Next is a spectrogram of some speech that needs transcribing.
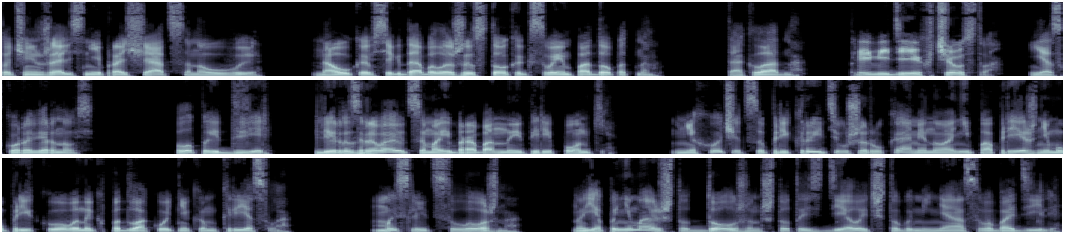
очень жаль с ней прощаться, но, увы. Наука всегда была жестока к своим подопытным. Так, ладно. Приведи их в чувство. Я скоро вернусь. Хлопает дверь, или разрываются мои барабанные перепонки. Мне хочется прикрыть уши руками, но они по-прежнему прикованы к подлокотникам кресла. Мыслить сложно, но я понимаю, что должен что-то сделать, чтобы меня освободили.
